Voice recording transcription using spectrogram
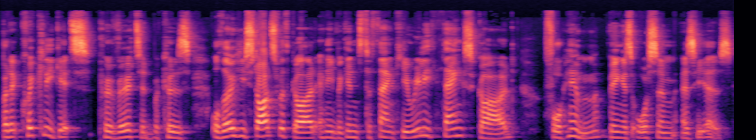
But it quickly gets perverted because although he starts with God and he begins to thank, he really thanks God for him being as awesome as he is.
